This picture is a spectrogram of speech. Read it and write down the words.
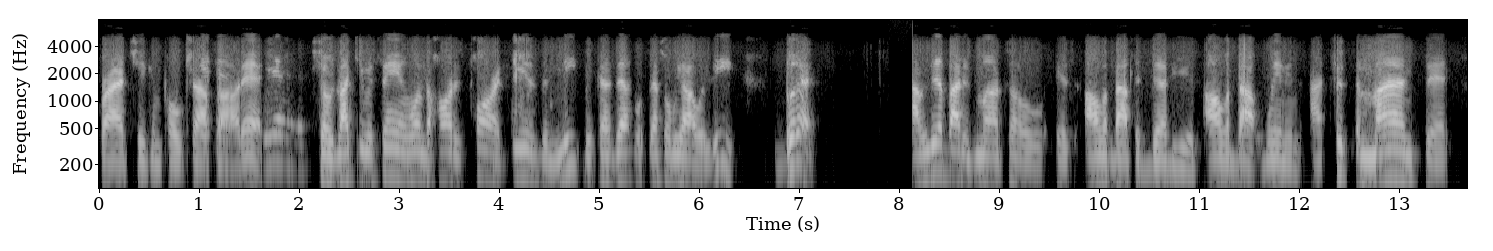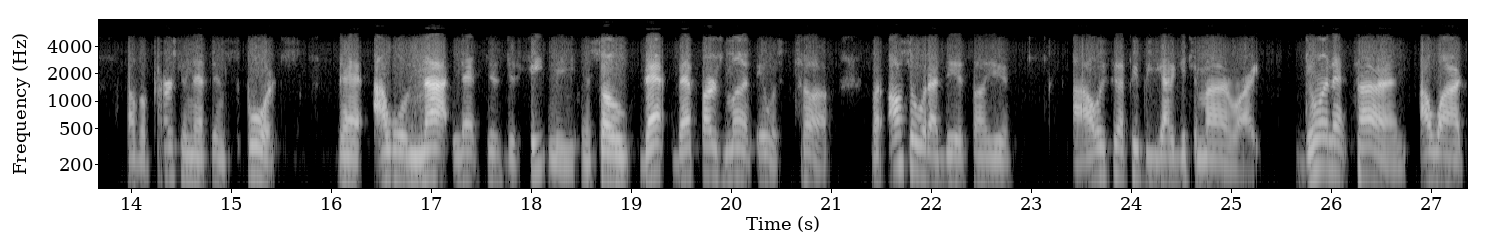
fried chicken, pork chops, all that. Yes. So like you were saying, one of the hardest parts is the meat because that's what that's what we always eat. But I live by this motto, it's all about the W, it's all about winning. I took the mindset of a person that's in sports that I will not let this defeat me. And so that that first month it was tough. But also what I did, Sonya, I always tell people you got to get your mind right. During that time, I watched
